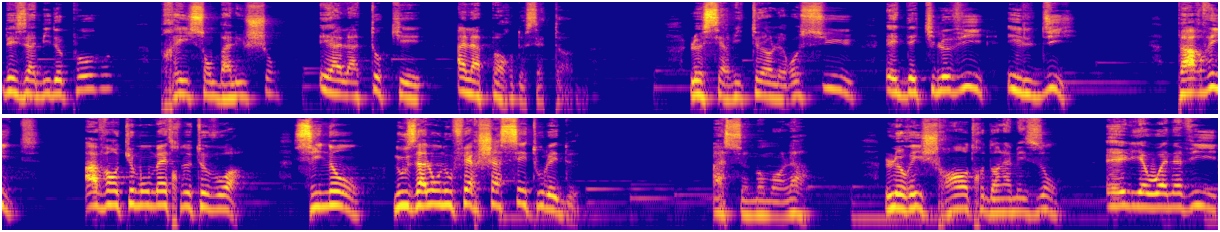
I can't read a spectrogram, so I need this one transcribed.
des habits de pauvre, prit son baluchon et alla toquer à la porte de cet homme. Le serviteur le reçut, et dès qu'il le vit, il dit Pars vite, avant que mon maître ne te voie, sinon nous allons nous faire chasser tous les deux. À ce moment-là, le riche rentre dans la maison. Eliawanavi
